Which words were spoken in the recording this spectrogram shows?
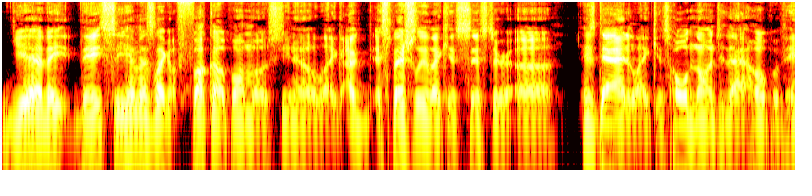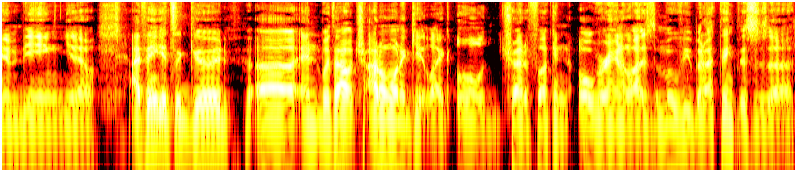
Yeah, they they see him as like a fuck up almost, you know, like I, especially like his sister, uh his dad like is holding on to that hope of him being, you know. I think it's a good uh and without I don't want to get like oh try to fucking overanalyze the movie, but I think this is a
